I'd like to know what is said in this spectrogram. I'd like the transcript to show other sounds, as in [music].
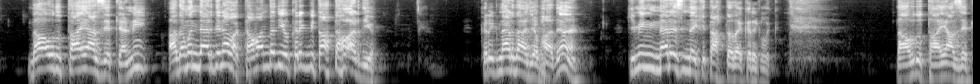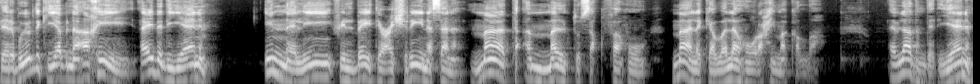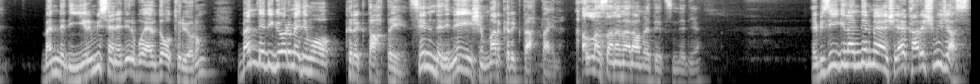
Davud Tayi Hazretlerini adamın derdine bak. Tavanda diyor kırık bir tahta var diyor. Kırık nerede acaba değil mi? Kimin neresindeki tahtada kırıklık? Davud Tayi Hazretleri buyurdu ki yebne ahi ey dedi yeğenim inne li fil beyti 20 sene ma teammeltu sakfahu ma leke ve lehu rahimakallah. Evladım dedi yeğenim ben dedi 20 senedir bu evde oturuyorum. Ben dedi görmedim o kırık tahtayı. Senin dedi ne işin var kırık tahtayla? [laughs] Allah sana merhamet etsin dedi ya. E bizi ilgilendirmeyen şeye karışmayacağız.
